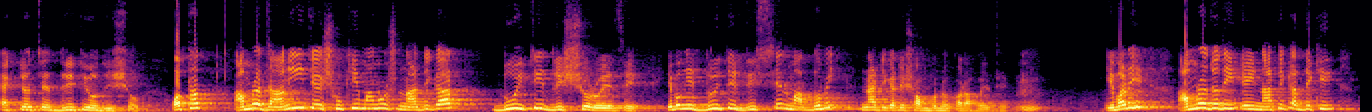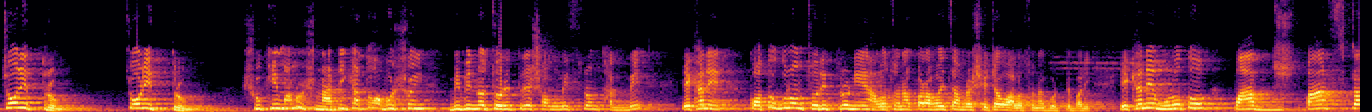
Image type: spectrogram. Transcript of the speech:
একটি হচ্ছে দ্বিতীয় দৃশ্য। অর্থাৎ আমরা জানি যে সুখী মানুষ নাটিকার দুইটি দৃশ্য রয়েছে এবং এই দুইটি দৃশ্যের মাধ্যমেই নাটিকাটি সম্পন্ন করা হয়েছে। এবারে আমরা যদি এই নাটিকার দেখি, চরিত্র চরিত্র। সুখী মানুষ নাটিকা তো অবশ্যই বিভিন্ন চরিত্রের সংমিশ্রণ থাকবে। এখানে কতগুলো চরিত্র নিয়ে আলোচনা করা হয়েছে আমরা সেটাও আলোচনা করতে পারি। এখানে মূলত পাঁচ, পাঁচটা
